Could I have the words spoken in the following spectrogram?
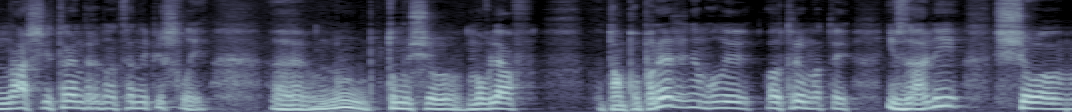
наші тренери на це не пішли. Е, ну, тому що, мовляв, там попередження могли отримати. І взагалі, що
